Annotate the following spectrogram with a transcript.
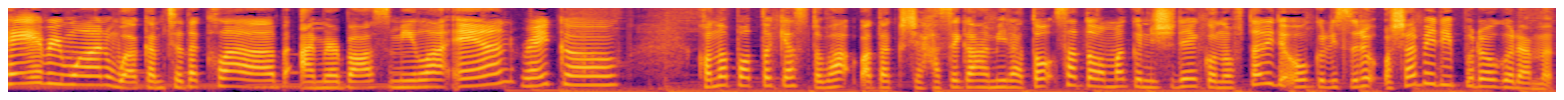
Hey everyone, welcome to the club. I'm your boss Mila and Reiko. このポッドキャストは私長谷川ミラと佐藤真国主玲子の2人でお送りするおしゃべりプログラム。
